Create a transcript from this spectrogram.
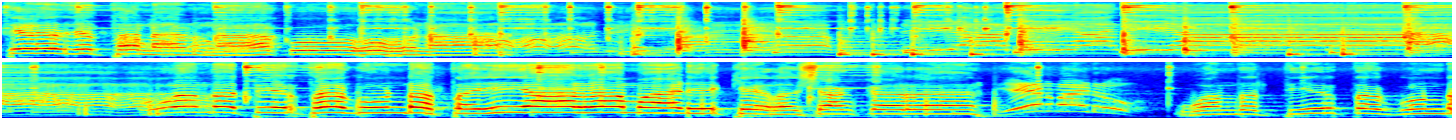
ತಿಳಿದಿತ್ತ ನನ್ನ ಕೋಣ ಒಂದ ತೀರ್ಥ ಗುಂಡ ತಯಾರ ಮಾಡಿ ಕೇಳ ಶಂಕರ. ಏನ್ ಮಾಡು? ಒಂದ ತೀರ್ಥ ಗುಂಡ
